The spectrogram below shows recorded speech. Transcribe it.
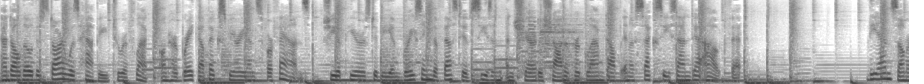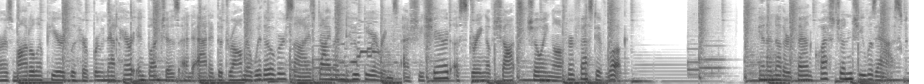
And although the star was happy to reflect on her breakup experience for fans, she appears to be embracing the festive season and shared a shot of her glammed up in a sexy Santa outfit. The Ann Summers model appeared with her brunette hair in bunches and added the drama with oversized diamond hoop earrings as she shared a string of shots showing off her festive look. In another fan question she was asked,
